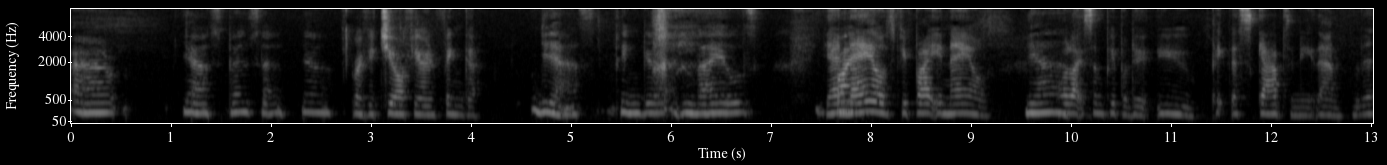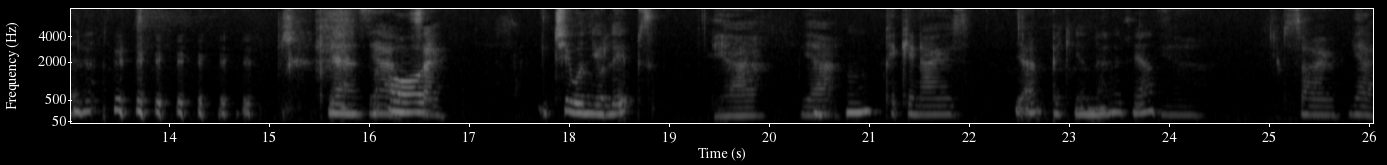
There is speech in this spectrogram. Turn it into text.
Uh, yeah, I suppose so. Yeah. or if you chew off your own finger? Yes, finger and nails. Yeah, Bite- nails. If you bite your nails, Yeah. or like some people do, you pick the scabs and eat them. Yes. Yeah. Or So chew on your lips. yeah, yeah. Hmm? Pick your nose. Yeah, pick your nose. Yeah. Yeah. So yeah,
